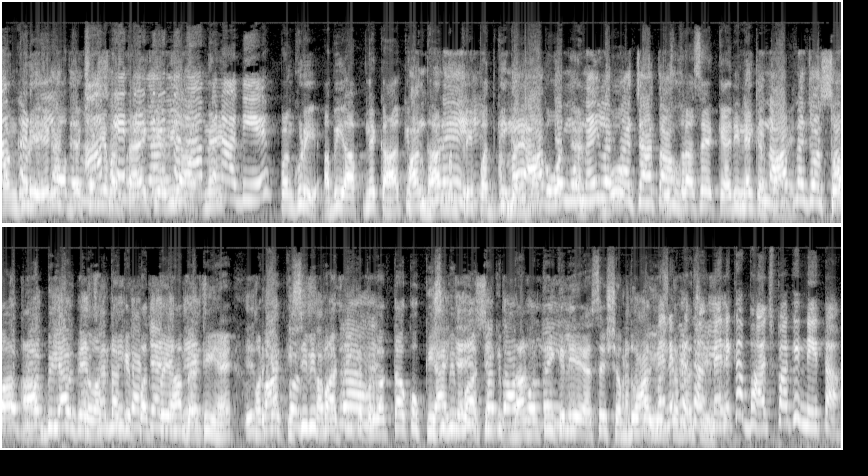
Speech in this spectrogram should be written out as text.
पंखुड़ी एक ऑब्जेक्शन ये बनता है कि अभी आपने पंखुड़ी अभी आपने कहा कि प्रधानमंत्री पद की गरिमा को नहीं लगना चाहता इस तरह से कैरी नहीं कर आपने जो तो आप भी तो प्रवक्ता के पद पर यहाँ बैठी है और क्या किसी भी पार्टी के प्रवक्ता को किसी भी पार्टी के प्रधानमंत्री के लिए ऐसे शब्दों का यूज़ करना चाहिए मैंने कहा भाजपा के नेता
